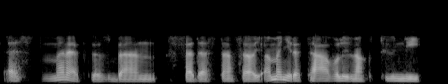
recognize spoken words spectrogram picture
Ezt menet közben fedeztem fel, hogy amennyire távolinak tűnik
